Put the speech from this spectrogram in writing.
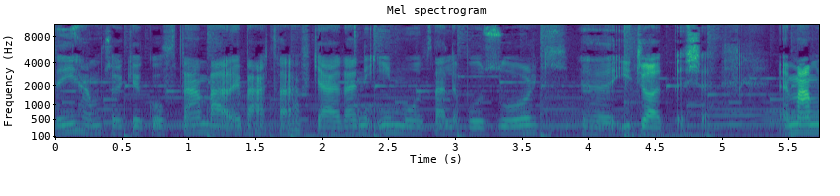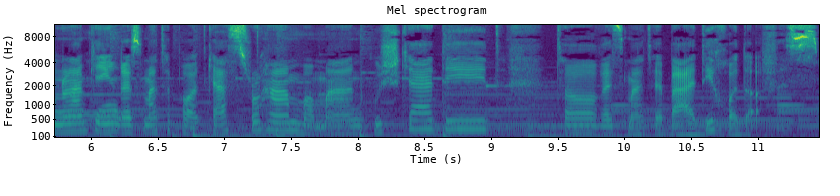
ای همونطور که گفتم برای برطرف کردن این موزل بزرگ ایجاد بشه. ممنونم که این قسمت پادکست رو هم با من گوش کردید. تا قسمت بعدی خداحافظ.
